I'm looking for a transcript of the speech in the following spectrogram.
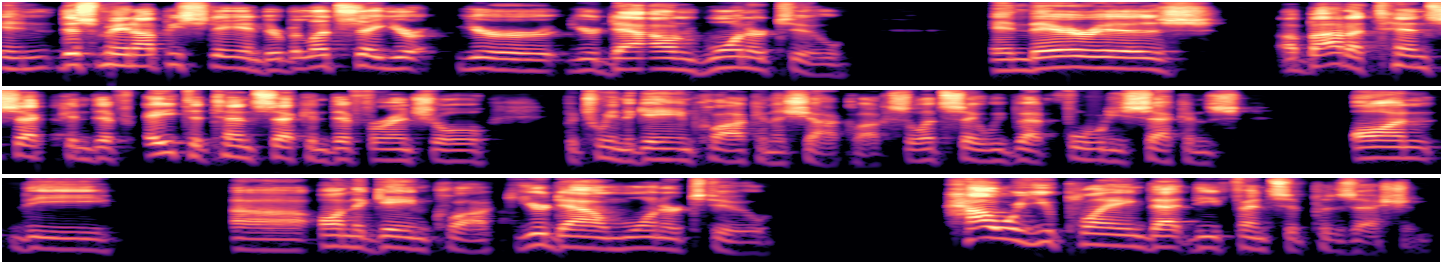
and this may not be standard, but let's say you're you're you're down one or two, and there is about a 10 second diff, eight to 10 second differential between the game clock and the shot clock. So let's say we've got 40 seconds on the uh, on the game clock. You're down one or two how are you playing that defensive possession?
